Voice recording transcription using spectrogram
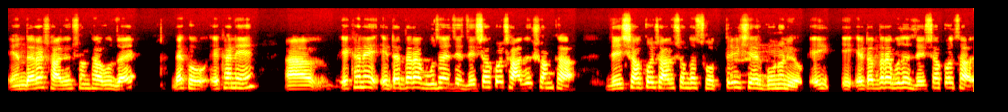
এন দ্বারা স্বাভাবিক সংখ্যা বোঝায়। দেখো, এখানে এখানে এটা দ্বারা বোঝায় যে যে সকল স্বাভাবিক সংখ্যা যে সকল স্বাভাবিক সংখ্যা ছত্রিশ এর গুণনীয়ক, এই এটা দ্বারা বোঝায় যে সকল স্বা-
